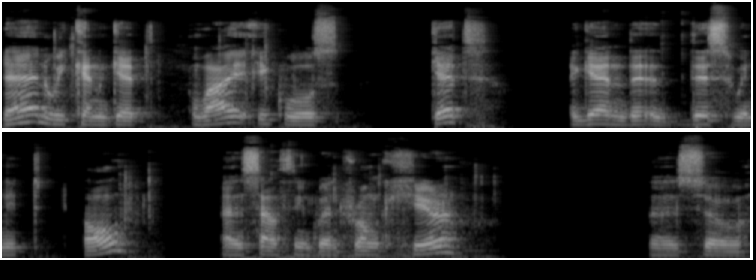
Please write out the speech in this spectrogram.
then we can get y equals get again the, this we need to call and something went wrong here uh, so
